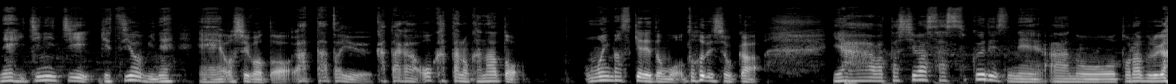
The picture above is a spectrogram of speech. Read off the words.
ね、一日月曜日ね、えーお仕事があったという方が多かったのかなと思いますけれども、どうでしょうか？いやー、私は早速ですね、あのートラブルが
